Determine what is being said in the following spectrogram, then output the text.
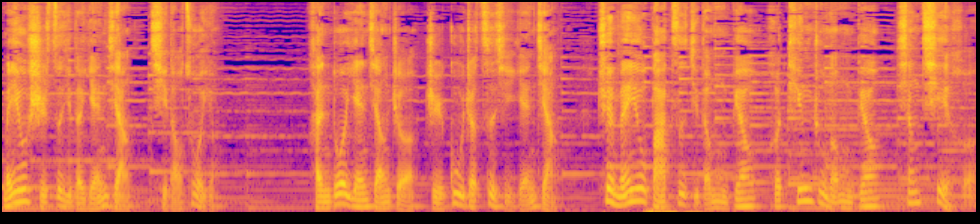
没有使自己的演讲起到作用。很多演讲者只顾着自己演讲，却没有把自己的目标和听众的目标相切合，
